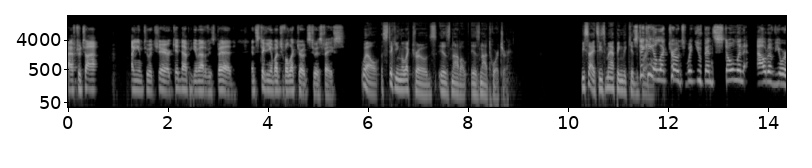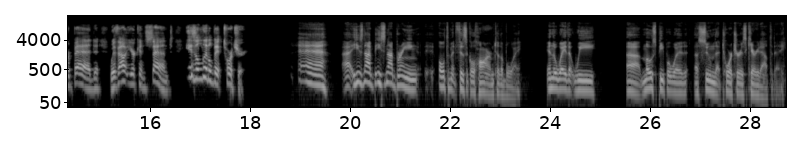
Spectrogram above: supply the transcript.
After tying him to a chair, kidnapping him out of his bed, and sticking a bunch of electrodes to his face. Well, sticking electrodes is not a, is not torture. Besides, he's mapping the kid's Sticking brain. electrodes when you've been stolen out of your bed without your consent is a little bit torture. eh, uh, he's not he's not bringing ultimate physical harm to the boy in the way that we uh, most people would assume that torture is carried out today.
